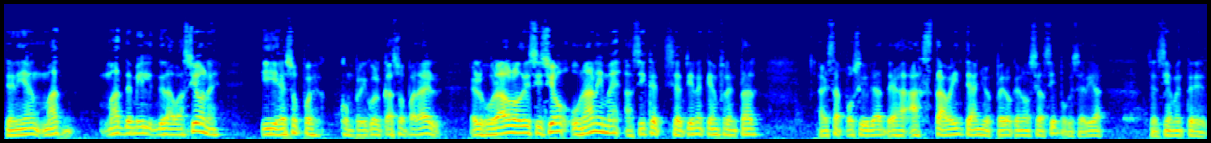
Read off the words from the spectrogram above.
tenían más, más de mil grabaciones y eso pues complicó el caso para él. El jurado lo decidió unánime, así que se tiene que enfrentar a esa posibilidad de hasta 20 años. Espero que no sea así, porque sería sencillamente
